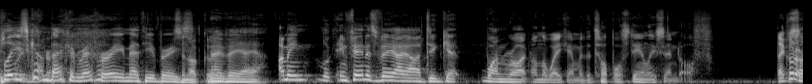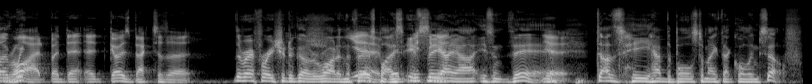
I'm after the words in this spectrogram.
Please come back and referee Matthew Breeze. not good. No VAR. I mean, look, in fairness, VAR did get one right on the weekend with the Topor Stanley send off. They got So it we- right, but then it goes back to the The referee should have got it right in the Yeah, first place. we're If missing out- VAR isn't there, Yeah. does he have the balls to make that call himself?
